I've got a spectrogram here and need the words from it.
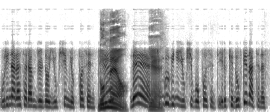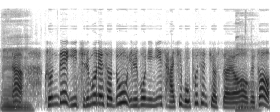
우리나라 사람들도 66%. 높네요. 네, 예. 중국인이 65% 이렇게 높게 나타났습니다. 예. 그런데 이 질문에서도 일본인이 45%였어요. 어. 그래서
